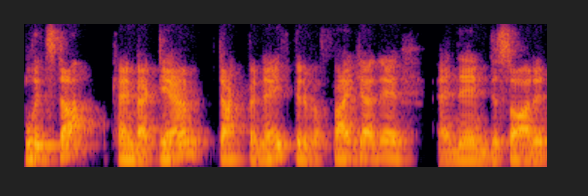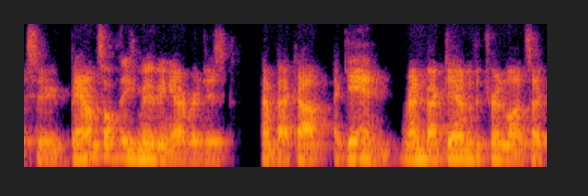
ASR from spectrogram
Blitzed up, came back down, ducked beneath, bit of a fake out there, and then decided to bounce off these moving averages, come back up again, ran back down to the trend line. So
